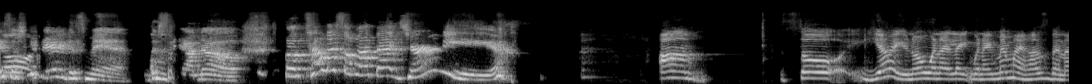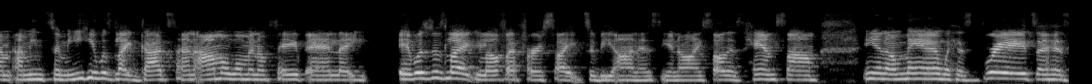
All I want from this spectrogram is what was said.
Okay, so she married this man. Just so y'all know. So tell us about that journey. um. So yeah, you know when I like when I met my husband, I, I mean to me he was like God sent. I'm a woman of faith, and like it was just like love at first sight, to be honest. You know, I saw this handsome, you know, man with his braids and his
